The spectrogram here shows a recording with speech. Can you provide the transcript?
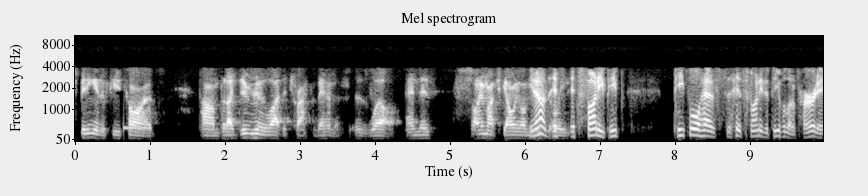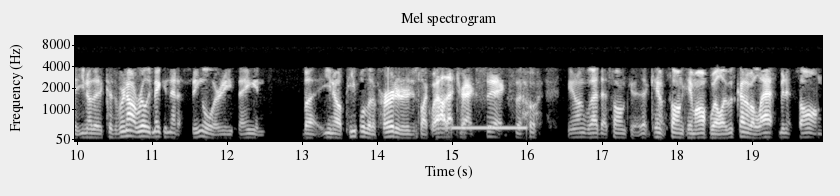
spinning it a few times. Um, but I do really like the track Venomous as well, and there's so much going on. You know, it's, it's funny. People people have it's funny the people that have heard it, you know, because we're not really making that a single or anything, and but you know, people that have heard it are just like, wow, that track's sick. So you know, I'm glad that song that song came off well. It was kind of a last minute song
